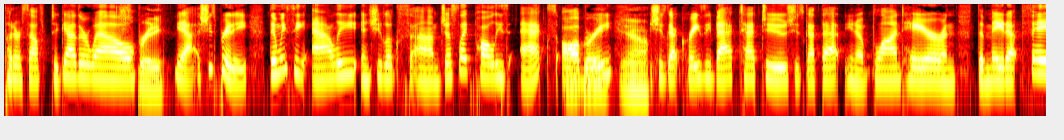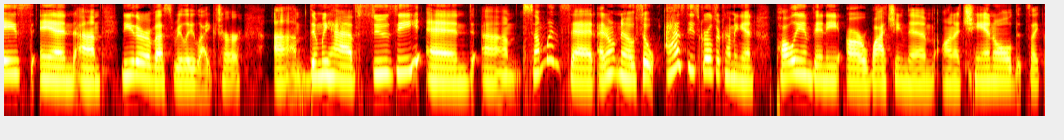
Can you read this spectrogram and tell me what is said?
put herself together well. Pretty. Yeah, she's pretty. Then we see Allie, and she looks um, just like Pauly's ex, Aubrey. Yeah. She's got crazy back tattoos. She's got that, you know, blonde hair and the made up face. And um, neither of us really liked her. Um, then we have Susie, and um, someone said, I don't know. So as these girls are coming in, Pauly and Vinny are watching them on a channel that's like,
